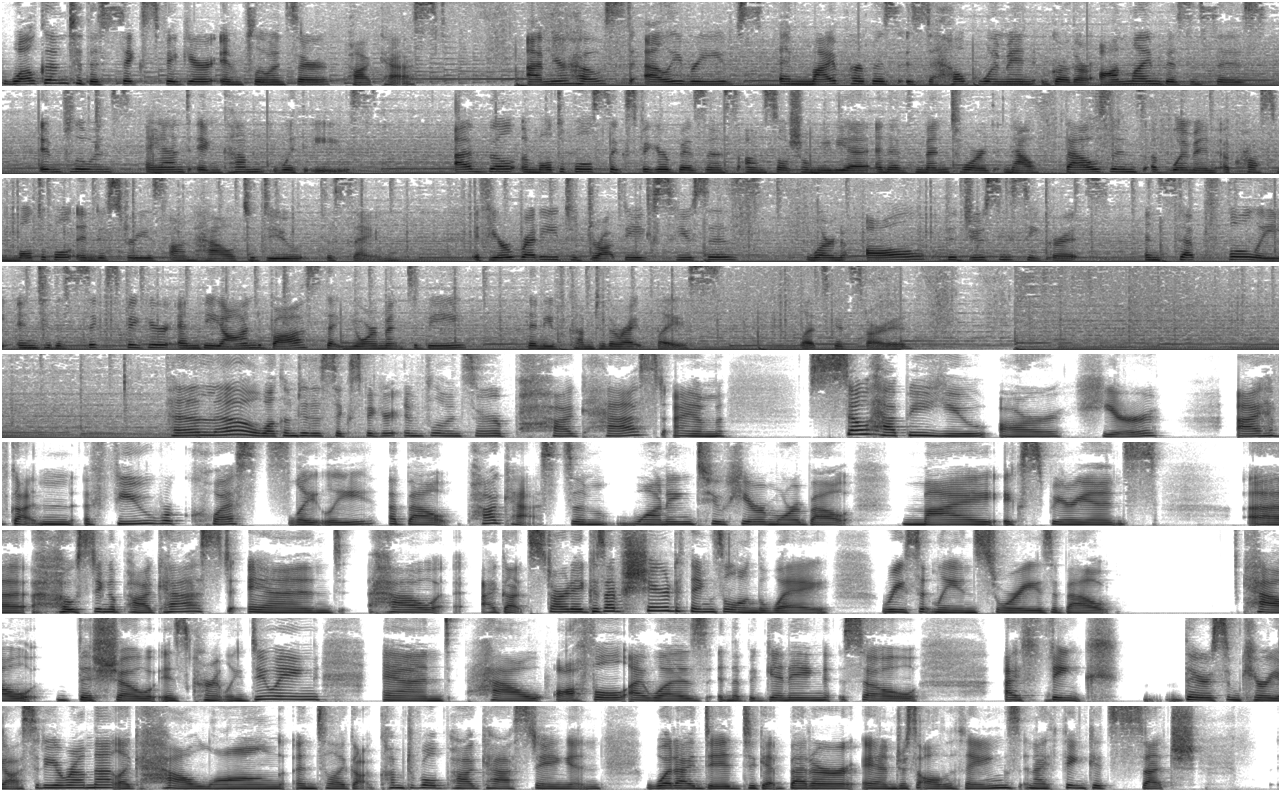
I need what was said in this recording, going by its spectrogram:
Welcome to the Six Figure Influencer Podcast. I'm your host, Allie Reeves, and my purpose is to help women grow their online businesses, influence, and income with ease. I've built a multiple six figure business on social media and have mentored now thousands of women across multiple industries on how to do the same. If you're ready to drop the excuses, learn all the juicy secrets, and step fully into the six figure and beyond boss that you're meant to be, then you've come to the right place. Let's get started. Hello, welcome to the Six Figure Influencer Podcast. I am so happy you are here. I have gotten a few requests lately about podcasts and wanting to hear more about my experience uh, hosting a podcast and how I got started. Because I've shared things along the way recently in stories about how this show is currently doing and how awful I was in the beginning. So I think there's some curiosity around that like how long until I got comfortable podcasting and what I did to get better and just all the things. And I think it's such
